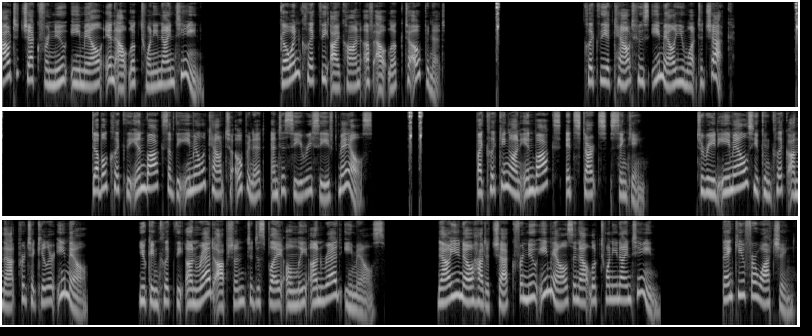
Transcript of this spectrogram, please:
How to check for new email in Outlook 2019. Go and click the icon of Outlook to open it. Click the account whose email you want to check. Double-click the inbox of the email account to open it and to see received mails. By clicking on Inbox, it starts syncing. To read emails, you can click on that particular email. You can click the Unread option to display only unread emails. Now you know how to check for new emails in Outlook 2019. Thank you for watching.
